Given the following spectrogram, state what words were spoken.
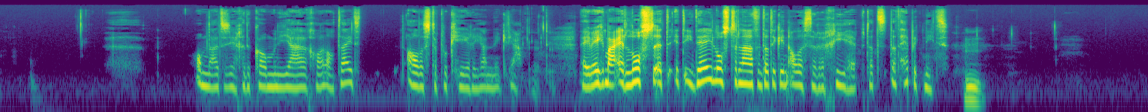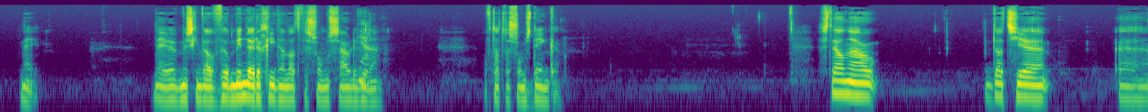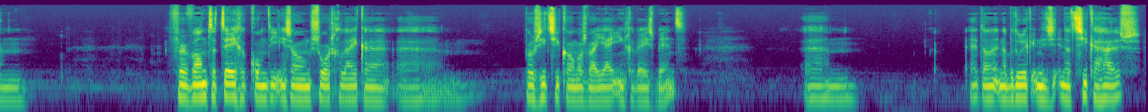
Uh, om nou te zeggen de komende jaren gewoon altijd alles te parkeren. Ja, dan denk ik, ja. Nee, weet je, maar het, los, het, het idee los te laten dat ik in alles de regie heb, dat, dat heb ik niet. Hmm. Nee. Nee, we hebben misschien wel veel minder regie dan dat we soms zouden willen. Of dat we soms denken. Stel nou dat je um, verwanten tegenkomt die in zo'n soortgelijke uh, positie komen als waar jij in geweest bent. Um, dan, en dan bedoel ik in, die, in dat ziekenhuis.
